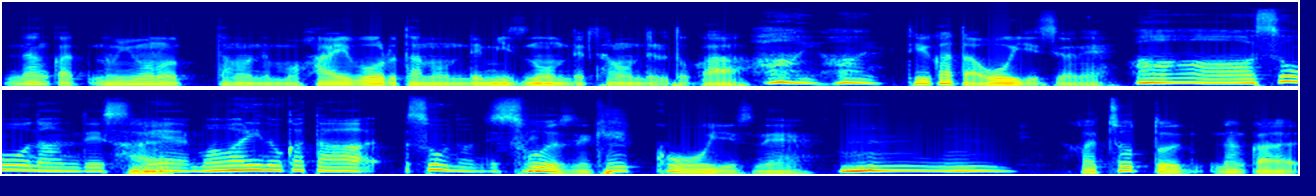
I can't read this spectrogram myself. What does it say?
なんか飲み物頼んでもハイボール頼んで水飲んで頼んでるとか、はいはい。っていう方多いですよね。ああ、そうなんですね。はい周りの方、そうなんですね。そうですね。結構多いですね。うんうん。だからちょっと、なんか、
